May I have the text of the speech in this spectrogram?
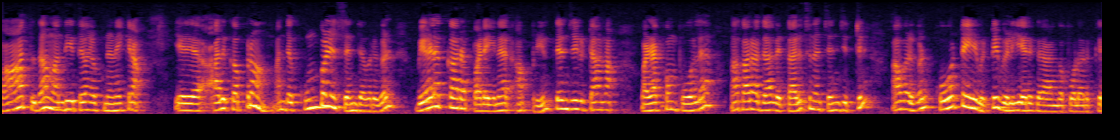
பார்த்து தான் வந்தியத்தேவன் அப்படின்னு நினைக்கிறான். அதுக்கப்புறம் அந்த கும்பல் சென்றவர்கள் வேளக்கார படையினர் அப்படின்னு தெரிஞ்சுக்கிட்டானாம் வழக்கம் போல மகாராஜாவை தரிசனம் செஞ்சுட்டு அவர்கள் கோட்டையை விட்டு வெளியேறுகிறாங்க போல இருக்கு.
